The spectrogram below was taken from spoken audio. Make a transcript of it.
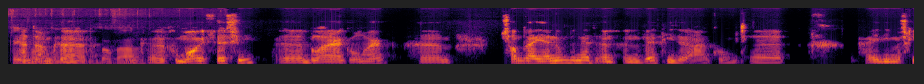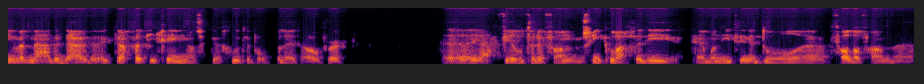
ja, dank, naar boven halen. Dank, goed, mooie sessie, belangrijk onderwerp. Ehm, Sandra, jij noemde net een, een wet die eraan komt. ga je die misschien wat nader duiden? Ik dacht dat die ging, als ik het goed heb opgelet, over uh, ja, filteren van misschien klachten die helemaal niet in het doel uh, vallen van, uh,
